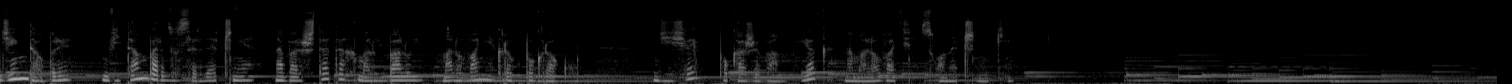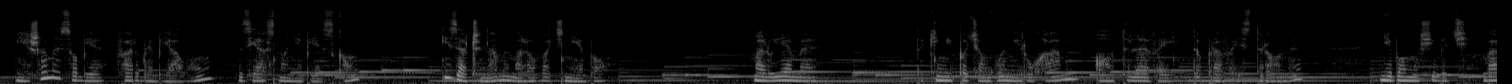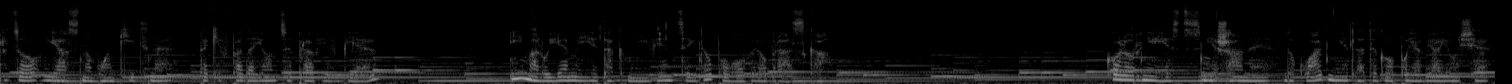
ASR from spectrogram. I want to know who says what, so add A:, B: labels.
A: Dzień dobry, witam bardzo serdecznie na warsztatach Maluj Baluj malowanie krok po kroku. Dzisiaj pokażę Wam, jak namalować słoneczniki. Mieszamy sobie farbę białą z jasno-niebieską i zaczynamy malować niebo. Malujemy takimi pociągłymi ruchami od lewej do prawej strony. Niebo musi być bardzo jasno-błękitne, takie wpadające prawie w biel. I malujemy je tak mniej więcej do połowy obrazka. Kolor nie jest zmieszany dokładnie, dlatego pojawiają się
